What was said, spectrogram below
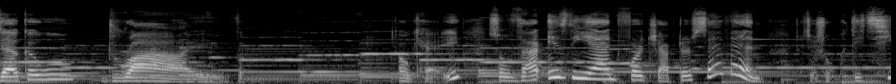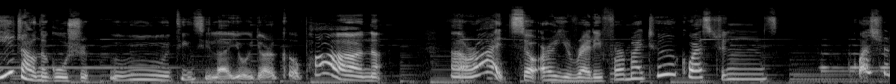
Deckawoo Drive。Okay, so that is the end for chapter 7. 这就是我们第七章的故事。呜，听起来有一点可怕呢。All right, so are you ready for my two questions? Question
